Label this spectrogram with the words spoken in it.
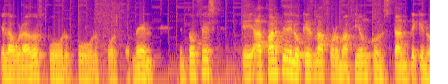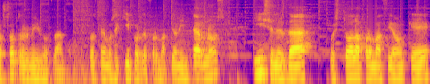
elaborados por, por, por Cornell. Entonces, eh, aparte de lo que es la formación constante que nosotros mismos damos. Nosotros tenemos equipos de formación internos y se les da pues toda la formación que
